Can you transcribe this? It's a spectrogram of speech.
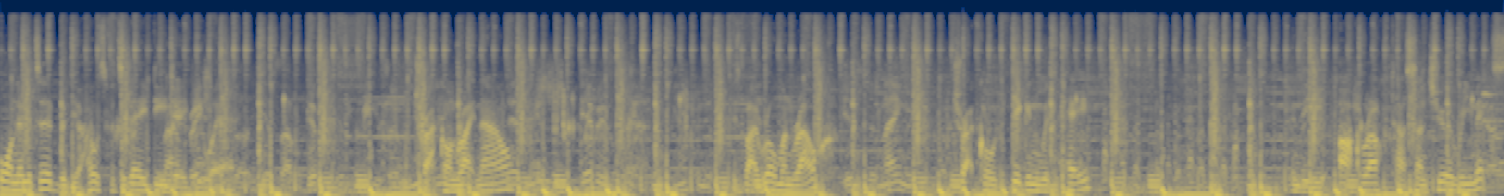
4 Limited with your host for today, DJ Beware. The track on right now is by Roman Rauch, a track called Digging with Hay in the Arc Rauch Ta remix,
